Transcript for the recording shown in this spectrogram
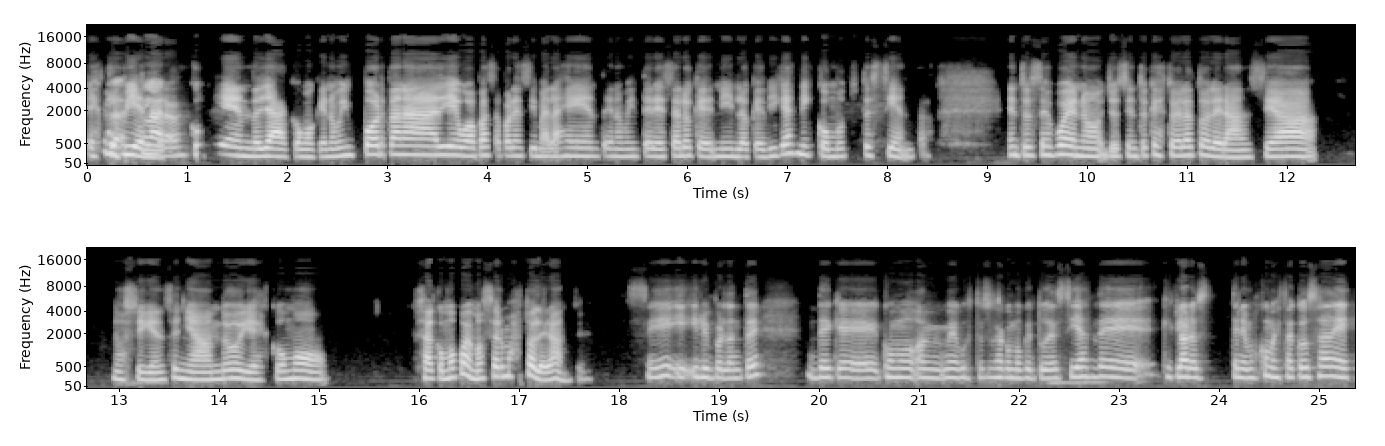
escupiendo, escupiendo ya, como que no me importa a nadie, voy a pasar por encima de la gente, no me interesa lo que, ni lo que digas, ni cómo tú te sientas. Entonces, bueno, yo siento que esto de la tolerancia nos sigue enseñando y es como, o sea, ¿cómo podemos ser más tolerantes? Sí, y, lo importante de que, como a mí me gusta, o sea, como que tú decías de que, claro, tenemos como esta cosa de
